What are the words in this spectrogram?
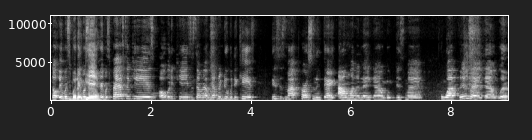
So it was. But it was, again- it was past the kids, over the kids, and stuff have nothing to do with the kids. This is my personal thing. I want to lay down with this man who I've been laying down with.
